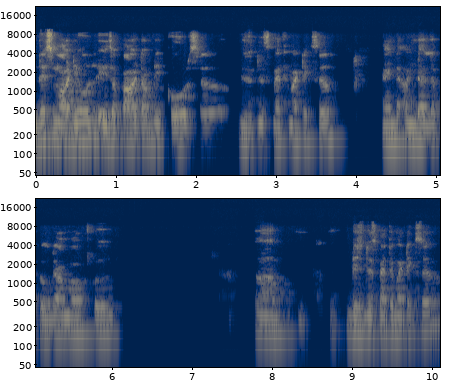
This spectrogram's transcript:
This module is a part of the course uh, Business Mathematics uh, and under the program of uh, Um, business mathematics uh,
